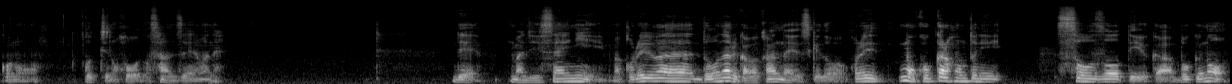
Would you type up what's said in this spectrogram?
このこっちの方の3,000円はね。でまあ実際に、まあ、これはどうなるか分かんないですけどこれもうここから本当に想像っていうか僕の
